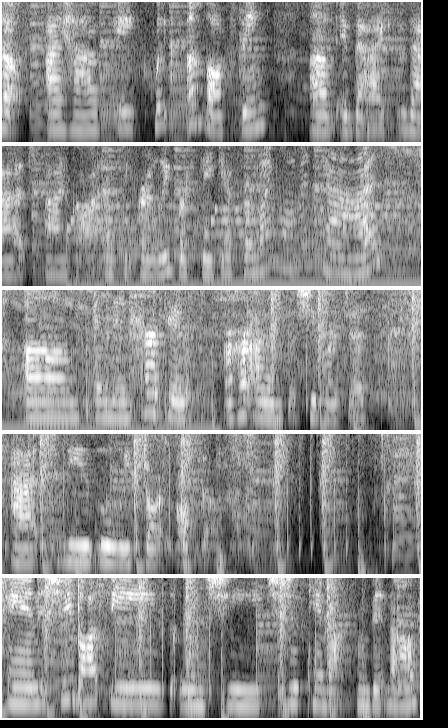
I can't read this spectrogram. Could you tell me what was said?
So I have a quick unboxing of a bag that I got as the early birthday gift from my mom and dad. Um, and then her gifts, or her items that she purchased at the Louis store also. And she bought these when she, she just came back from Vietnam.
